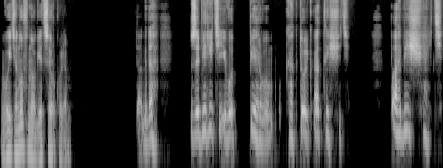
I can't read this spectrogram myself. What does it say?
вытянув ноги циркулем. «Тогда заберите его первым, как только отыщете. Пообещайте».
